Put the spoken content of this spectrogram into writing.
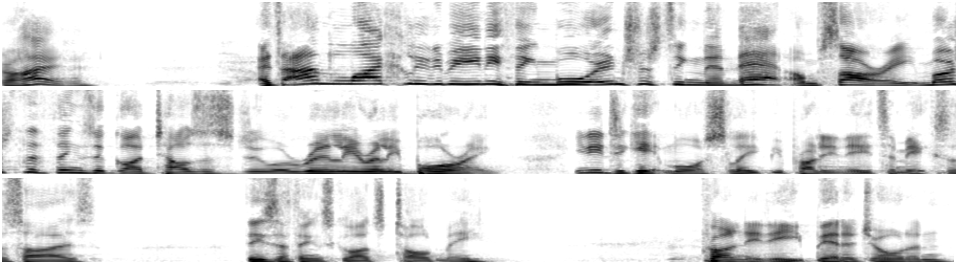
Right? It's unlikely to be anything more interesting than that. I'm sorry. Most of the things that God tells us to do are really, really boring. You need to get more sleep. You probably need some exercise. These are things God's told me. Probably need to eat better, Jordan.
